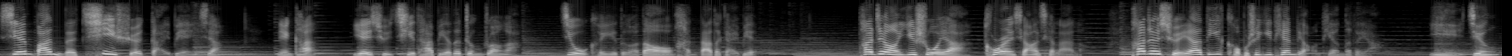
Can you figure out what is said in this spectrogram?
先把你的气血改变一下，您看也许其他别的症状啊就可以得到很大的改变。他这样一说呀，突然想起来了，他这血压低可不是一天两天的了呀，已经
